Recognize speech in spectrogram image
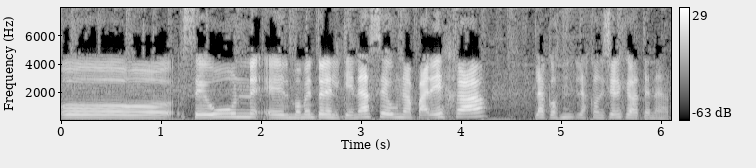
o según el momento en el que nace una pareja, las condiciones que va a tener?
